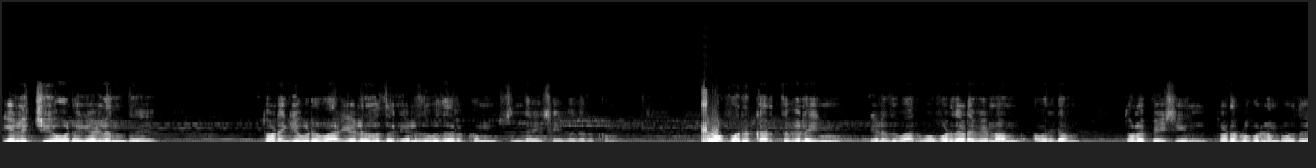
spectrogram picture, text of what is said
எழுச்சியோடு எழுந்து தொடங்கி விடுவார் எழுவது எழுதுவதற்கும் சிந்தனை செய்வதற்கும். ஒவ்வொரு கருத்துக்களையும் எழுதுவார். ஒவ்வொரு தடவையும் நான் அவரிடம் தொலைபேசியில் தொடர்பு கொள்ளும்போது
